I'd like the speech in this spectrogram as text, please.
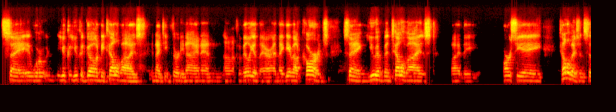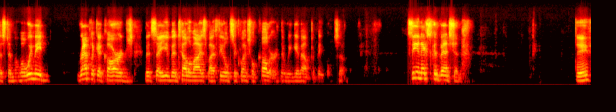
say were, you, could, you could go and be televised in 1939 and on a pavilion there, and they gave out cards saying you have been televised by the RCA television system. Well, we made replica cards that say you've been televised by field sequential color that we give out to people. So see you next convention. Dave?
